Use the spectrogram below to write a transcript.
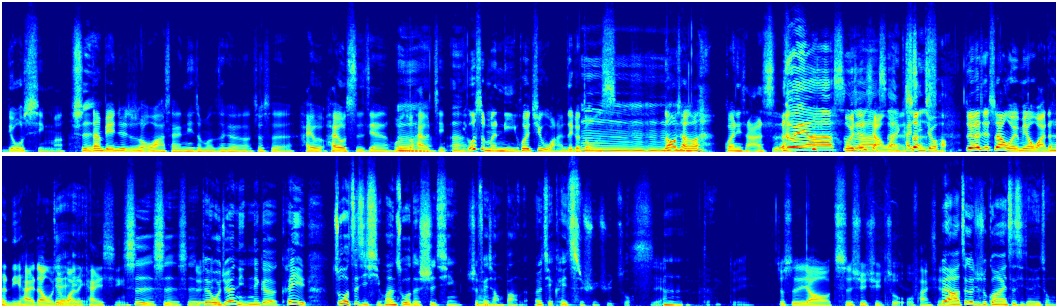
流行嘛，是，但别人就说：“哇塞，你怎么这个就是还有还有时间，或者说还有劲？嗯嗯为什么你会去玩这个东西？”嗯嗯嗯然后我想，说，关你啥事？对啊，是我就啊想玩啊开心就好。对，而且虽然我也没有玩的很厉害，但我就玩的开心。是是是，对对我觉得你那个可以做自己喜欢做的事情是非嗯常棒的，而且可以持续去做。是啊，嗯，对对，就是要持续去做。我发现，对，啊，这个就是关爱自己的一种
